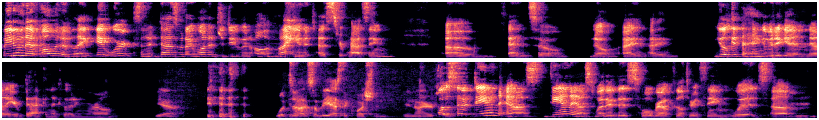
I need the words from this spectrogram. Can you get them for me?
But you know that moment of like it works and it does what I wanted to do, and all of my unit tests are passing. Um, and so no, I, I you'll get the hang of it again now that you're back in the coding world. Yeah. What's uh? Somebody asked a question in IRC. oh, so Dan asked Dan asked whether this whole route filter thing was um,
